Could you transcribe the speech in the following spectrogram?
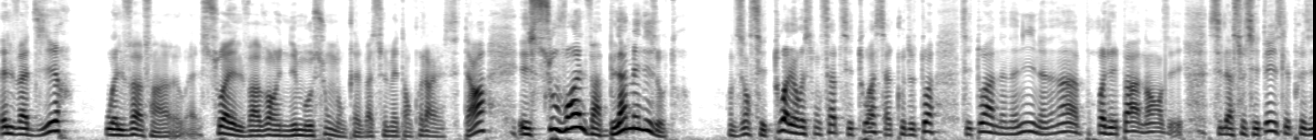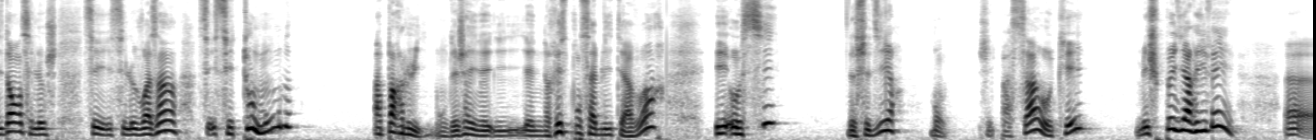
elle va dire, ou elle va, soit elle va avoir une émotion, donc elle va se mettre en colère, etc. Et souvent, elle va blâmer les autres. En disant, c'est toi le responsable, c'est toi, c'est à cause de toi, c'est toi, nanani, nanana, pourquoi j'ai pas, non, c'est la société, c'est le président, c'est le, le voisin, c'est tout le monde, à part lui. Donc déjà, il y a une responsabilité à avoir. Et aussi, de se dire, bon, j'ai pas ça, ok, mais je peux y arriver. Euh,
